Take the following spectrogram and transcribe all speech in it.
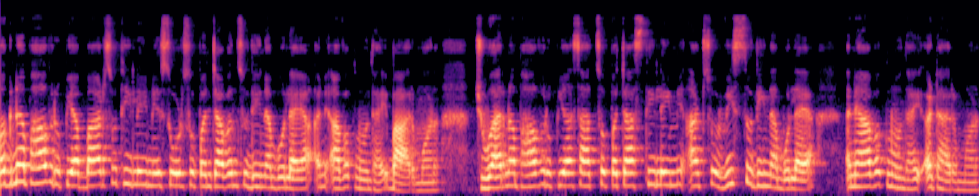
મગના ભાવ રૂપિયા બારસોથી લઈને સોળસો પંચાવન સુધીના બોલાયા અને આવક નોંધાઈ બાર મણ. જુવારના ભાવ રૂપિયા સાતસો પચાસથી લઈને આઠસો વીસ સુધીના બોલાયા અને આવક નોંધાઈ અઢાર મણ.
